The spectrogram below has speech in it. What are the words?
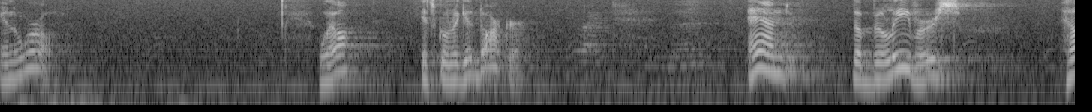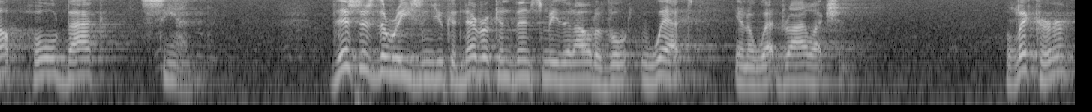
in the world. Well, it's going to get darker. And the believers help hold back sin. This is the reason you could never convince me that I ought to vote wet in a wet, dry election. Liquor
